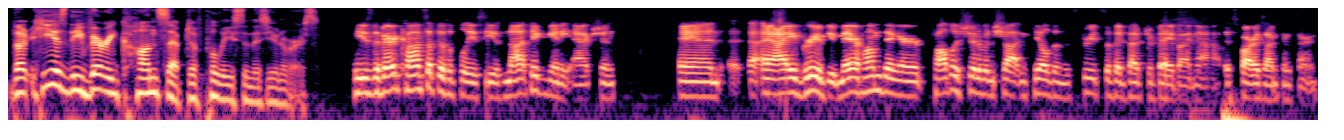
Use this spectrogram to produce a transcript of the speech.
the he is the very concept of police in this universe. He's the very concept of the police. He is not taking any action. And I, I agree with you. Mayor Humdinger probably should have been shot and killed in the streets of Adventure Bay by now, as far as I'm concerned.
